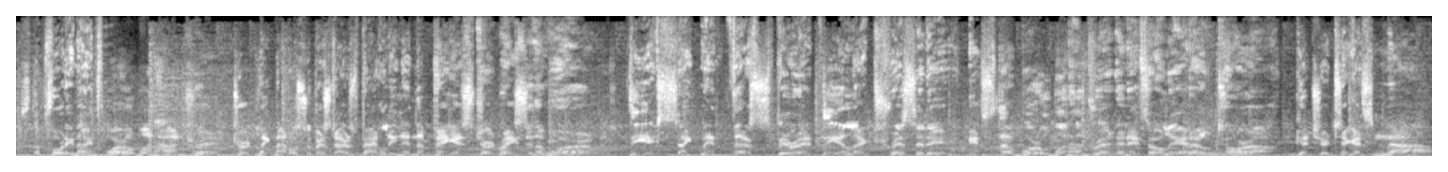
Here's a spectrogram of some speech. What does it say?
It's the 49th World 100. Dirt late model superstars battling in the biggest dirt race in the world. The excitement, the spirit, the electricity. It's the World 100, and it's only at Eldora. Get your tickets now.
